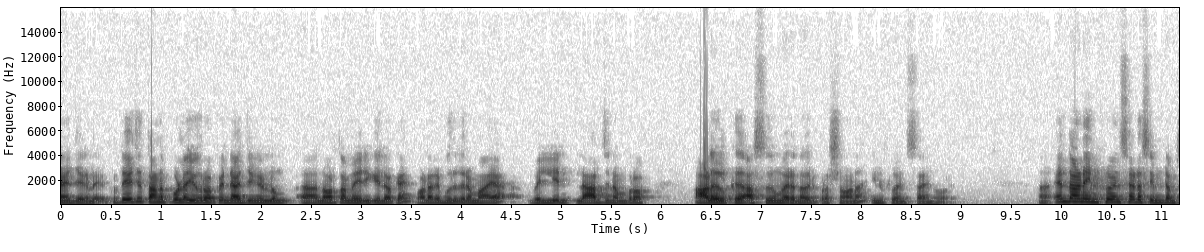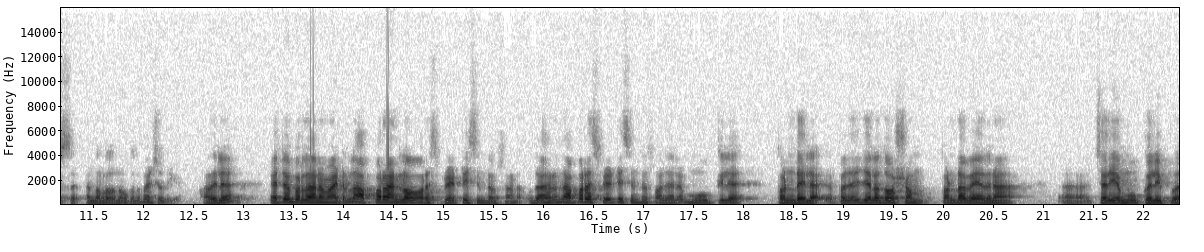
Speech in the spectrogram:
രാജ്യങ്ങളിൽ പ്രത്യേകിച്ച് തണുപ്പുള്ള യൂറോപ്യൻ രാജ്യങ്ങളിലും നോർത്ത് അമേരിക്കയിലൊക്കെ വളരെ ഗുരുതരമായ വലിയ ലാർജ് നമ്പർ ഓഫ് ആളുകൾക്ക് അസുഖം വരുന്ന ഒരു പ്രശ്നമാണ് ഇൻഫ്ലുവൻസ എന്ന് പറയുന്നത്. എന്താണ് ഇൻഫ്ലുവൻസയുടെ സിംറ്റംസ് എന്നുള്ളത് നമുക്കൊന്ന് പരിശോധിക്കാം. അതിൽ ഏറ്റവും പ്രധാനമായിട്ടുള്ള upper and lower respiratory symptoms ആണ്. ഉദാഹരണത്തിന് അപ്പർ റെസ്പിറേറ്ററി സിംറ്റംസ് പറഞ്ഞാൽ മൂക്കിൽ തൊണ്ടയിൽ ഇപ്പോൾ ജലദോഷം തൊണ്ടവേദന ചെറിയ മൂക്കൊലിപ്പ്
